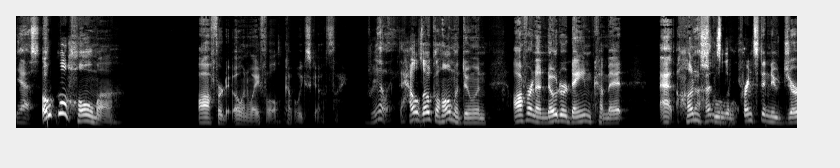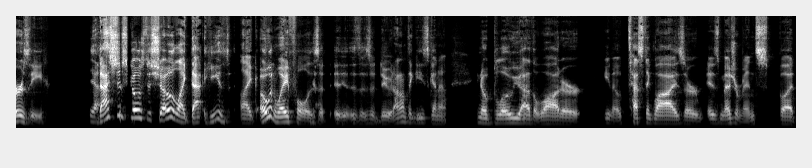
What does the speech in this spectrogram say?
Yes. Oklahoma offered Owen Wafle a couple weeks ago. It's like really the hell's Oklahoma doing offering a Notre Dame commit at Hun The School in Princeton, New Jersey. Yes. That just goes to show like that he's like Owen Wafle is a is, is a dude. I don't think he's gonna, you know, blow you out of the water, you know, testing wise or his measurements, but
